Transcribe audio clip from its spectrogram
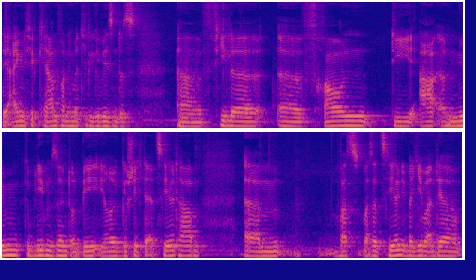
der eigentliche Kern von dem Artikel gewesen, dass äh, viele äh, Frauen, die A, anonym geblieben sind und B, ihre Geschichte erzählt haben, ähm, was, was erzählen über jemanden, der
